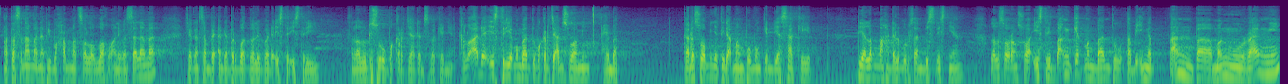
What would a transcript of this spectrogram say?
Atas nama Nabi Muhammad sallallahu alaihi wasallam jangan sampai Anda berbuat dolim kepada istri-istri. Selalu disuruh bekerja dan sebagainya. Kalau ada istri yang membantu pekerjaan suami hebat. Karena suaminya tidak mampu mungkin dia sakit. Dia lemah dalam urusan bisnisnya. Lalu seorang suami istri bangkit membantu tapi ingat tanpa mengurangi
